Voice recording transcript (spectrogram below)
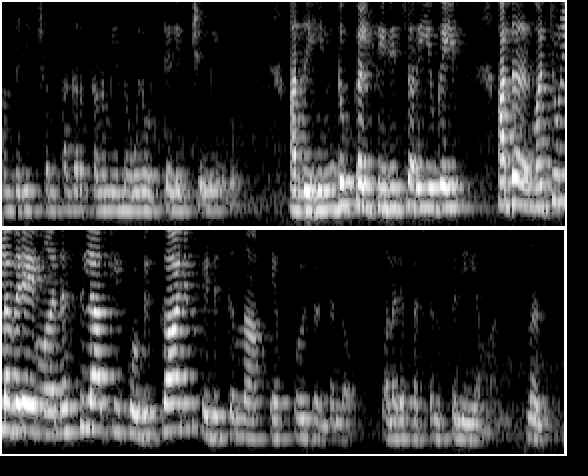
അന്തരീക്ഷം തകർക്കണം എന്ന ഒരു ഒറ്റ ലക്ഷ്യമേ ഉള്ളൂ. അത് ഹിന്ദുക്കൾ തിരിച്ചറിയുകയും അത് മറ്റുള്ളവരെ മനസ്സിലാക്കി കൊടുക്കാനും എടുക്കുന്ന എഫേർട്ട് ഉണ്ടല്ലോ. വളരെ പ്രശംസനീയമാണ്. നന്ദി.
